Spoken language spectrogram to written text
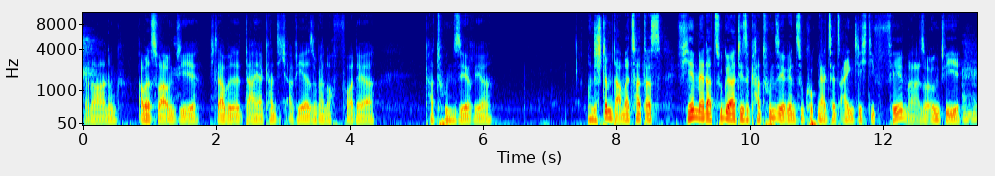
Keine Ahnung. Aber das war irgendwie, ich glaube, daher kannte ich Ariel sogar noch vor der Cartoonserie. Und es stimmt, damals hat das viel mehr dazu gehört, diese Cartoonserien zu gucken, als jetzt eigentlich die Filme. Also irgendwie, mhm.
